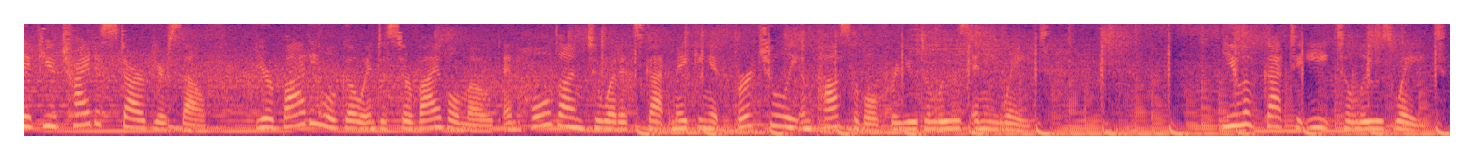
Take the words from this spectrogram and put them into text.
If you try to starve yourself, your body will go into survival mode and hold on to what it's got making it virtually impossible for you to lose any weight. You have got to eat to lose weight.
